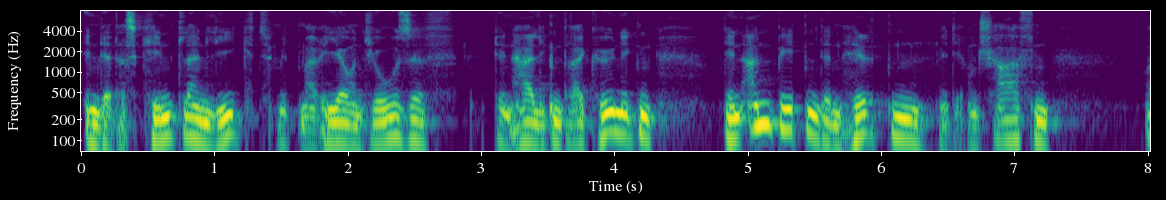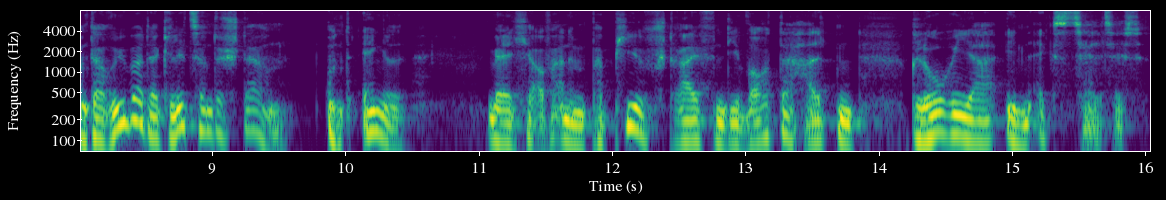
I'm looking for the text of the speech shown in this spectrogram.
in der das Kindlein liegt mit Maria und Josef, den heiligen drei Königen, den anbetenden Hirten mit ihren Schafen und darüber der glitzernde Stern und Engel, welche auf einem Papierstreifen die Worte halten Gloria in excelsis.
